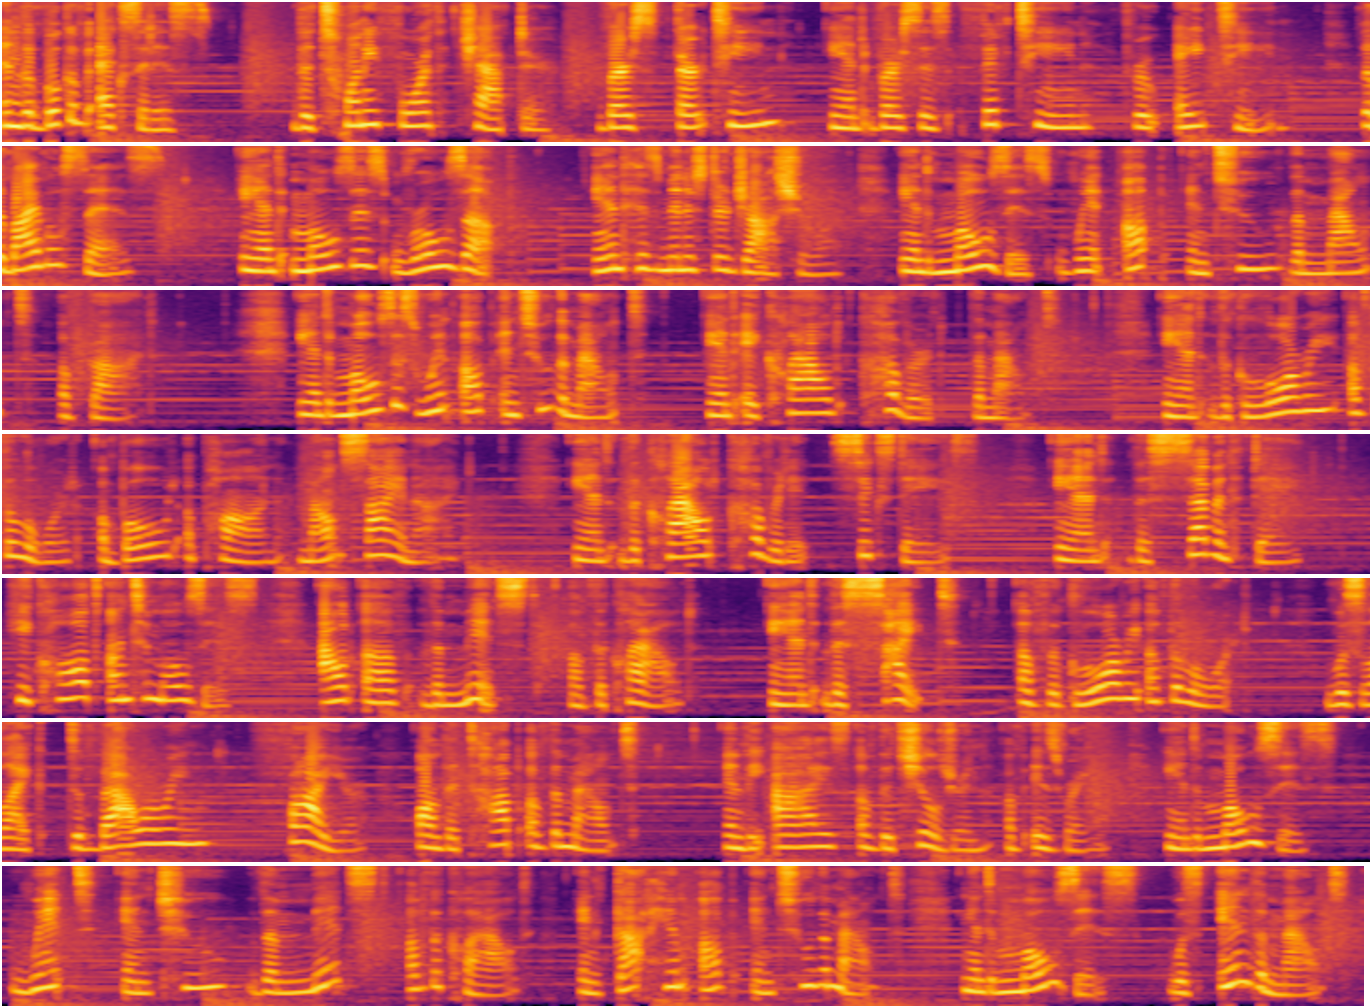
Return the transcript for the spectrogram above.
In the book of Exodus, the 24th chapter, verse 13 and verses 15 through 18, the Bible says, And Moses rose up, and his minister Joshua, and Moses went up into the mount of God. And Moses went up into the mount, and a cloud covered the mount. And the glory of the Lord abode upon Mount Sinai, and the cloud covered it six days. And the seventh day he called unto Moses out of the midst of the cloud. And the sight of the glory of the Lord was like devouring fire on the top of the mount in the eyes of the children of Israel. And Moses went into the midst of the cloud and got him up into the mount. And Moses was in the mount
